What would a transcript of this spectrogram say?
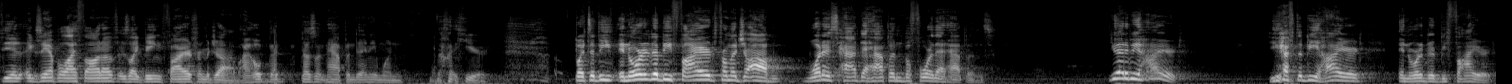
the example I thought of is like being fired from a job. I hope that doesn't happen to anyone here. But to be in order to be fired from a job, what has had to happen before that happens? You had to be hired. You have to be hired in order to be fired.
